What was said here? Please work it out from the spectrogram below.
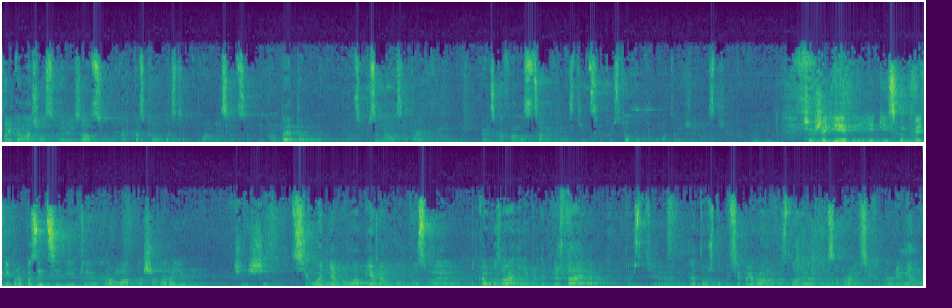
только начал свою реализацию в Харьковской области два месяца. А до этого в принципе, занимался проектом Украинского фонда социальных инвестиций, то есть опыт работы уже есть. Чи вже є якісь конкретні пропозиції від е, громад нашого району? Чи ще Сегодня был объявлен конкурс, мы никого заранее не предупреждали, то есть э, для того, чтобы все были в равных условиях, мы собрали всех одновременно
